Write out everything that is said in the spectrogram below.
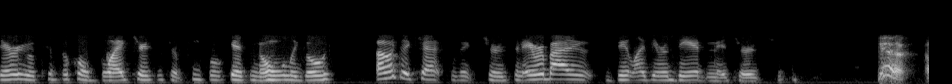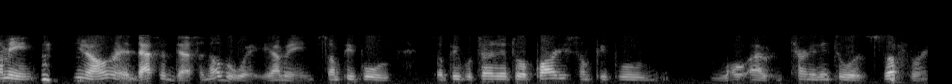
stereotypical black churches where people get no Holy Ghost. I went to a Catholic church and everybody did like they were dead in that church. Yeah, I mean, you know, that's a that's another way. I mean, some people some people turn it into a party. Some people lo- uh, turn it into a suffering.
